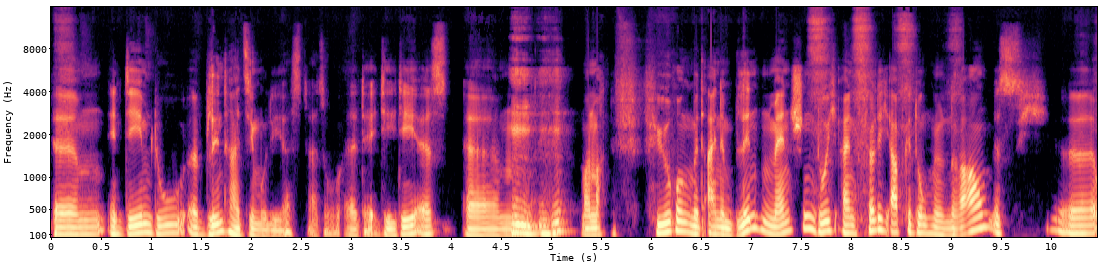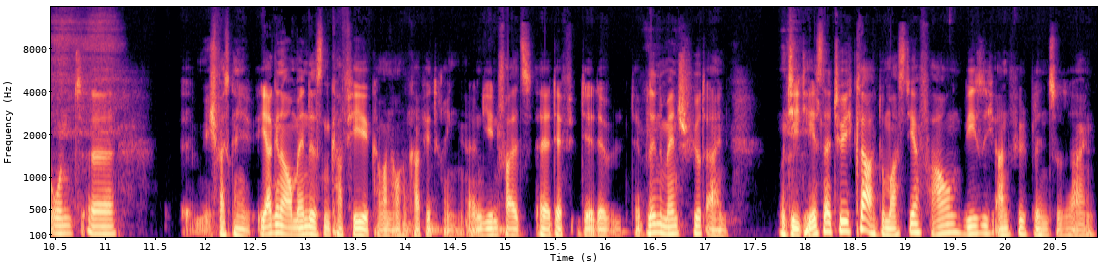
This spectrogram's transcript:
ähm, in dem du äh, Blindheit simulierst. Also äh, der, die Idee ist, ähm, mhm. man macht eine Führung mit einem blinden Menschen durch einen völlig abgedunkelten Raum ist, äh, und äh, ich weiß gar nicht, ja genau, am Ende ist ein Kaffee, kann man auch einen Kaffee trinken. Und jedenfalls, äh, der, der, der, der blinde Mensch führt ein. Und die Idee ist natürlich klar, du machst die Erfahrung, wie es sich anfühlt, blind zu sein.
